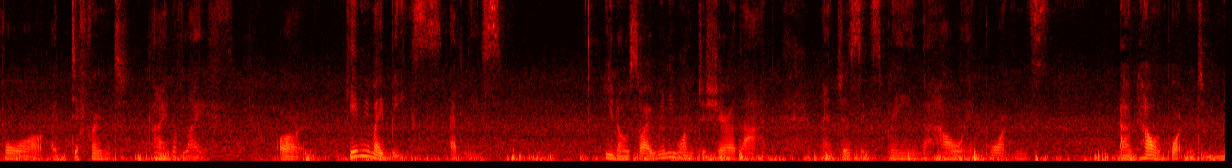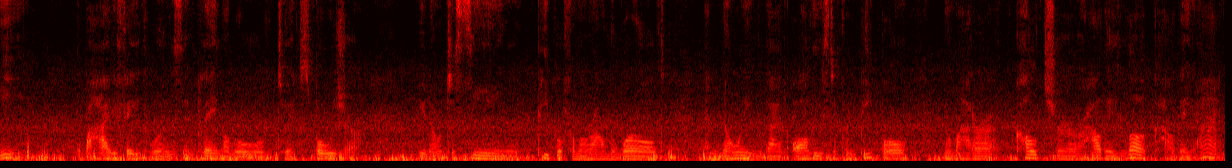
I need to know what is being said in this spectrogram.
for a different kind of life or gave me my base at least. You know so i really wanted to share that and just explain the how important and how important to me the baha'i faith was in playing a role to exposure you know to seeing people from around the world and knowing that all these different people no matter culture how they look how they act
